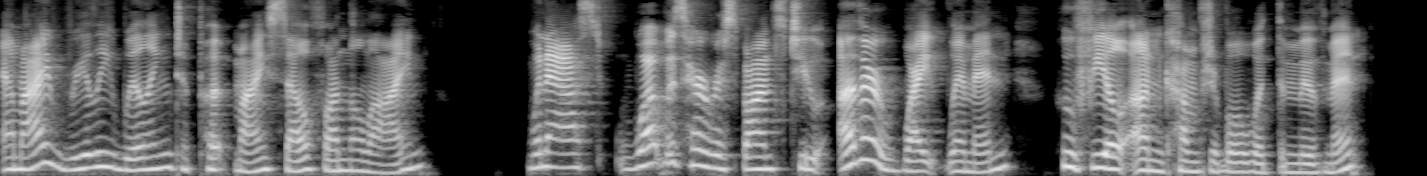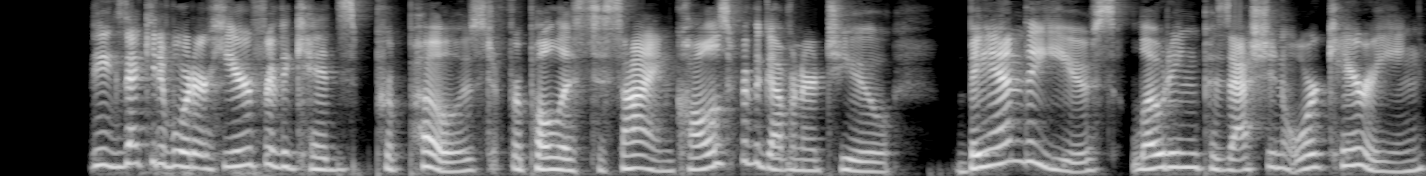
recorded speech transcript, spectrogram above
am I really willing to put myself on the line? When asked what was her response to other white women who feel uncomfortable with the movement, the executive order here for the kids proposed for Polis to sign calls for the governor to ban the use, loading, possession, or carrying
